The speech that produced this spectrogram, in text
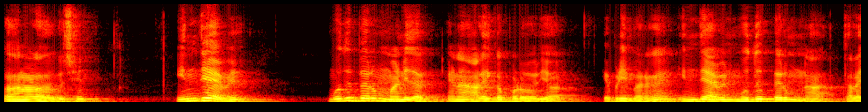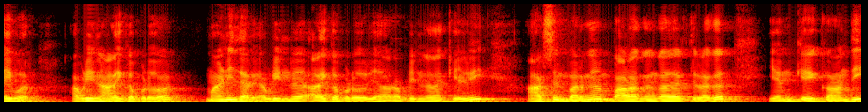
பதினாலாவது கொஸ்டின் இந்தியாவில் முதுபெரும் மனிதர் என அழைக்கப்படுவர் யார்? எப்படி பாருங்க. இந்தியாவின் முதுபெரும் ந தலைவர் அப்படின்னு அழைக்கப்படுவார் மனிதர் அப்படின்ற அழைக்கப்படுவர் யார் அப்படின்றத கேள்வி. ஆப்ஷன் பாருங்கள் பாலகங்காதர் திலகர் எம் கே காந்தி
